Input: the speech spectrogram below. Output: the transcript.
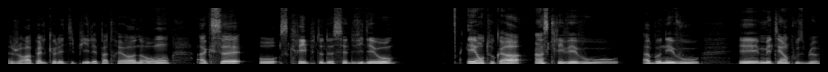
Je rappelle que les Tipeee et les Patreon auront accès au script de cette vidéo. Et en tout cas, inscrivez-vous, abonnez-vous et mettez un pouce bleu.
